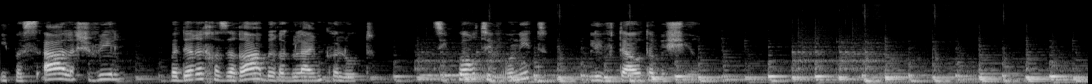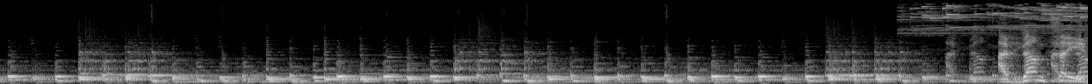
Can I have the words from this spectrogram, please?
היא פסעה על השביל בדרך חזרה ברגליים קלות. ציפור צבעונית ליוותה אותה בשיר. אדם צעיר.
